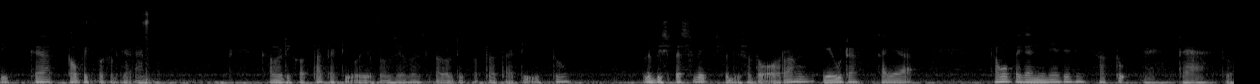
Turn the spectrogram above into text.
3 topik pekerjaan. Kalau di kota tadi oh ya belum saya bahas. Kalau di kota tadi itu lebih spesifik jadi satu orang ya udah kayak kamu pegang ini aja nih satu. Nah udah tuh.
